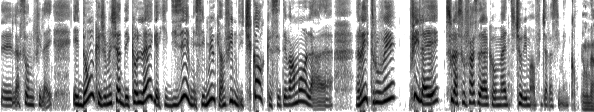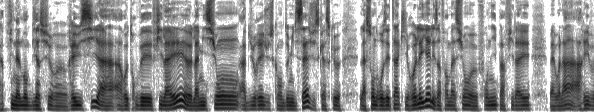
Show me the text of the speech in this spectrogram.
de la sonde Philae. Et donc, je me souviens des collègues qui disaient, mais c'est mieux qu'un film d'Hitchcock. C'était vraiment la, retrouver Philae sous la surface de la comète Churyumov-Gerasimenko. On a finalement bien sûr euh, réussi à, à retrouver Philae. Euh, la mission a duré jusqu'en 2016, jusqu'à ce que la sonde Rosetta qui relayait les informations euh, fournies par Philae, ben voilà, arrive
